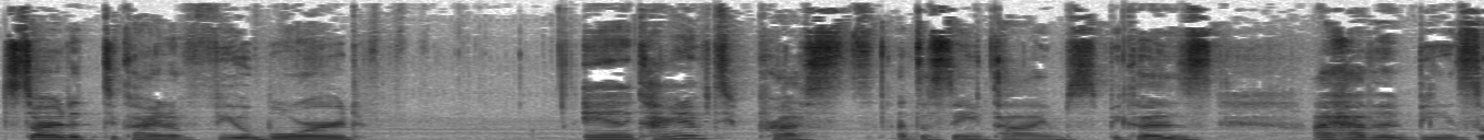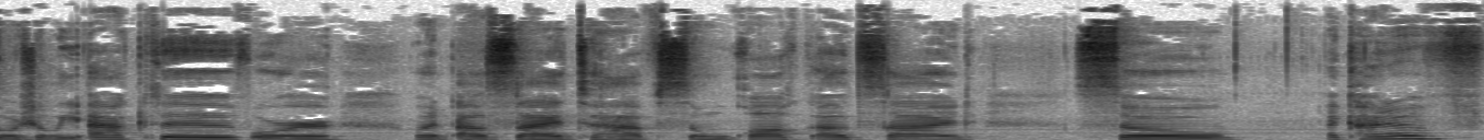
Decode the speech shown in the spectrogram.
started to kind of feel bored and kind of depressed at the same times because I haven't been socially active or went outside to have some walk outside. So I kind of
